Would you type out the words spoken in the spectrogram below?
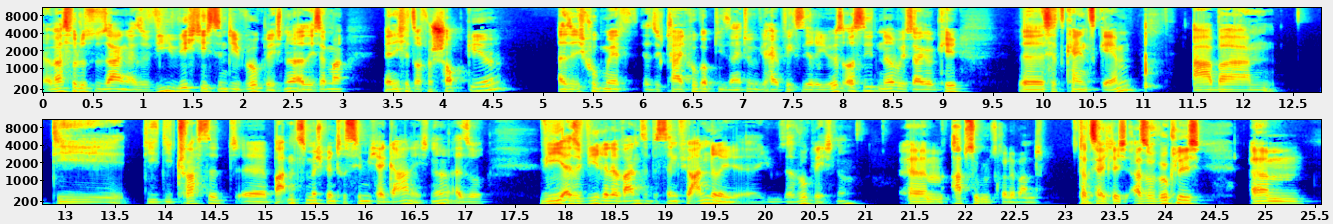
was würdest du sagen? Also wie wichtig sind die wirklich? Ne? Also ich sag mal, wenn ich jetzt auf den Shop gehe, also ich gucke mir jetzt, also klar, ich gucke, ob die Seite irgendwie halbwegs seriös aussieht, ne, wo ich sage, okay, äh, ist jetzt kein Scam, aber ähm, die die die Trusted äh, Buttons zum Beispiel interessieren mich ja gar nicht, ne? Also wie also wie relevant sind das denn für andere äh, User wirklich, ne? Ähm, absolut relevant, tatsächlich. Also wirklich ähm,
